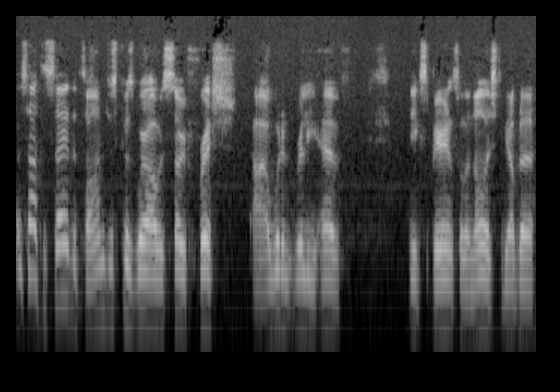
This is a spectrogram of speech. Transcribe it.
it's hard to say at the time, just because where I was so fresh, I wouldn't really have the experience or the knowledge to be able to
